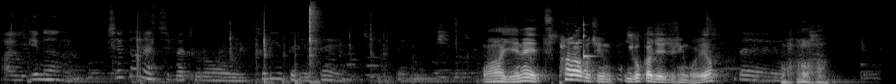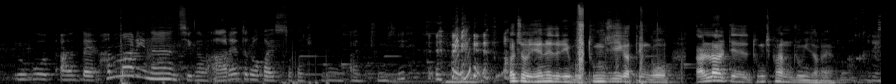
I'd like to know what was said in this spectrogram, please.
아 여기는 최근에 집에 들어온 트리들인데 네. 와 얘네 스파라고 지금 이것까지 해주신 거예요? 네. 와. 아 네 한 마리는 지금 아래 들어가 있어가지고 아니 둥지? 그렇죠. 얘네들이 뭐 둥지 같은 거 알라 할 때 둥지 파는 종이잖아요. 아 그래요?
